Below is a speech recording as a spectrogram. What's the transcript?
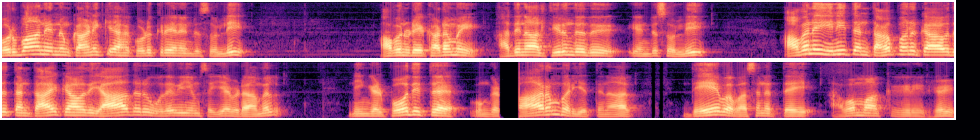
கொர்பான் என்னும் காணிக்கையாக கொடுக்கிறேன் என்று சொல்லி அவனுடைய கடமை அதனால் தீர்ந்தது என்று சொல்லி அவனை இனி தன் தகப்பனுக்காவது தன் தாய்க்காவது யாதொரு உதவியும் செய்ய விடாமல் நீங்கள் போதித்த உங்கள் பாரம்பரியத்தினால் தேவ வசனத்தை அவமாக்குகிறீர்கள்.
